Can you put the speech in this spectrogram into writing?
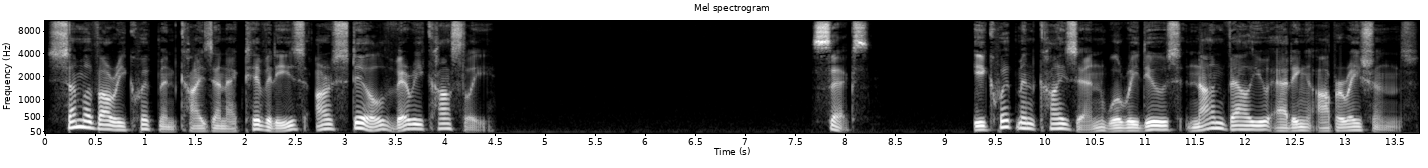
Some of our equipment Kaizen activities are still very costly. 6, Equipment Kaizen will reduce non value adding operations.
